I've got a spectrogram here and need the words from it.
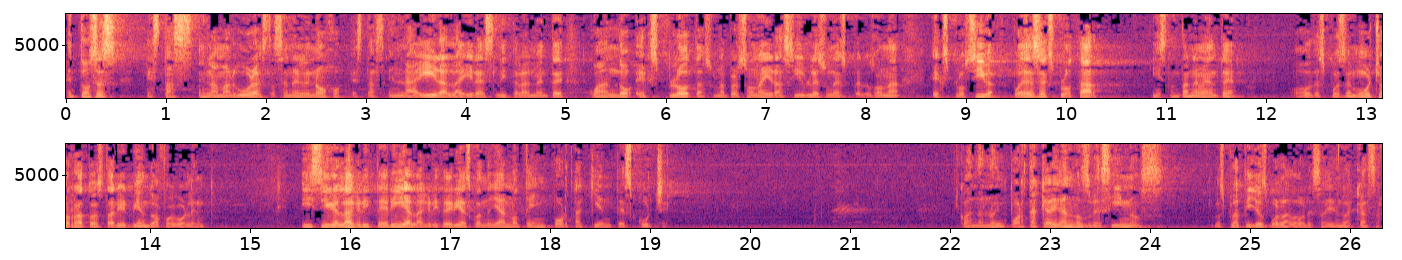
Entonces estás en la amargura, estás en el enojo, estás en la ira. La ira es literalmente cuando explotas. Una persona irascible es una persona explosiva. Puedes explotar instantáneamente o después de mucho rato estar hirviendo a fuego lento. Y sigue la gritería. La gritería es cuando ya no te importa quién te escuche. Cuando no importa que oigan los vecinos, los platillos voladores ahí en la casa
